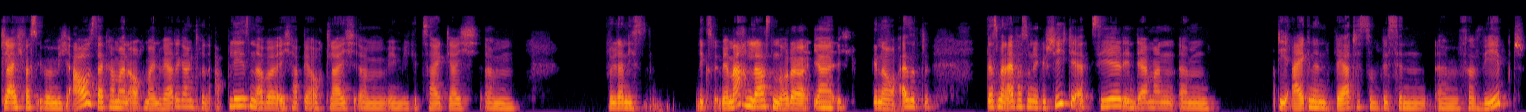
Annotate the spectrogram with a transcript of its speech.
gleich was über mich aus. Da kann man auch meinen Werdegang drin ablesen, aber ich habe ja auch gleich ähm, irgendwie gezeigt, ja, ich ähm, will da nicht nichts mit mir machen lassen oder ja, ich, genau. Also, dass man einfach so eine Geschichte erzählt, in der man ähm, die eigenen Werte so ein bisschen ähm, verwebt,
